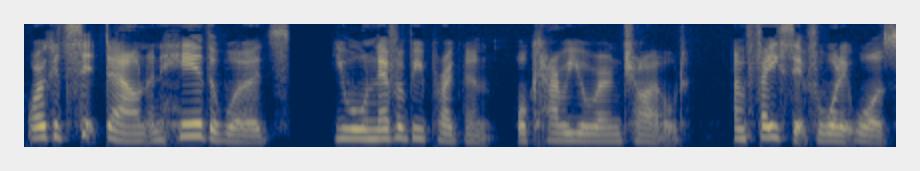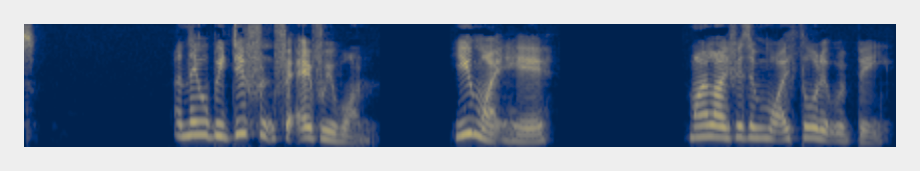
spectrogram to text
or I could sit down and hear the words, You will never be pregnant or carry your own child, and face it for what it was. And they will be different for everyone. You might hear, My life isn't what I thought it would be.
